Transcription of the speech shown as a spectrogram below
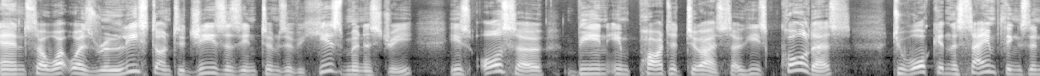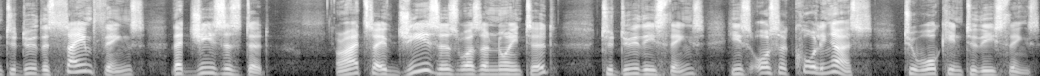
and so, what was released onto Jesus in terms of his ministry is also being imparted to us. So, he's called us to walk in the same things and to do the same things that Jesus did. All right? So if Jesus was anointed to do these things, he's also calling us to walk into these things.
